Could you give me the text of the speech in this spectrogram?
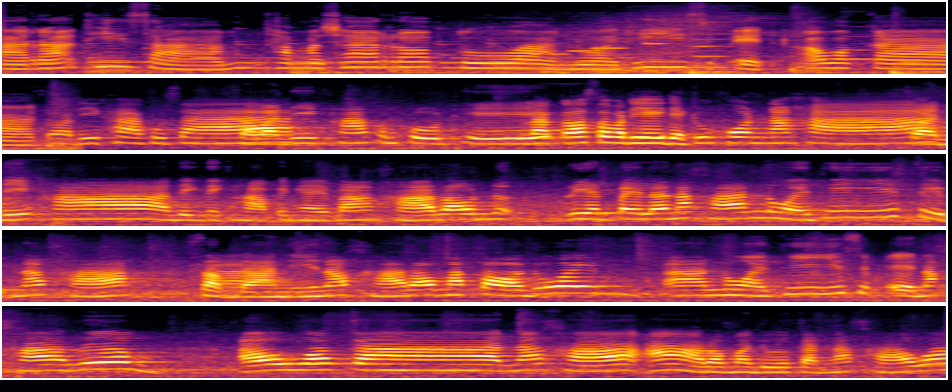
าระที่ 3 ธรรมชาติรอบตัว หน่วยที่21อวกาศ สวัสดีค่ะครูซาสวัสดีค่ะคุณครูทีแล้วก็สวัสดีเด็กทุกคนนะคะ สวัสดีค่ะ เด็กๆค่ะเป็นไงบ้างคะ เราเรียนไปแล้วนะคะ หน่วยที่ 20 นะคะ สัปดาห์นี้นะคะ เรามาต่อด้วยอ่าหน่วยที่ 21 นะคะ เรื่องอวกาศนะคะอ่าเรามาดูกันนะคะว่า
